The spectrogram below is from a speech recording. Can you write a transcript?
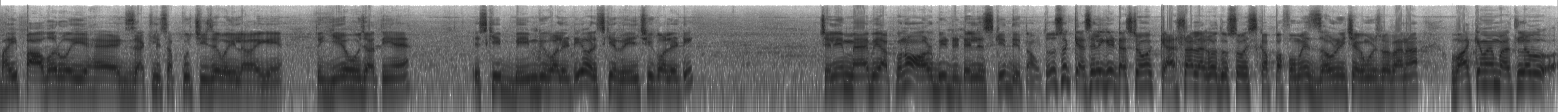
भाई पावर वही है एग्जैक्टली सब कुछ चीज़ें वही लगाई गई हैं। तो ये हो जाती हैं इसकी बीम की क्वालिटी और इसकी रेंज की क्वालिटी चलिए मैं भी आपको ना और भी डिटेल इसकी देता हूँ। तो दोस्तों, कैसे लेके टेस्ट होगा, कैसा लगा दोस्तों इसका परफॉर्मेंस ज़रूर नीचे कमेंट्स बताना। वाकई में मतलब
